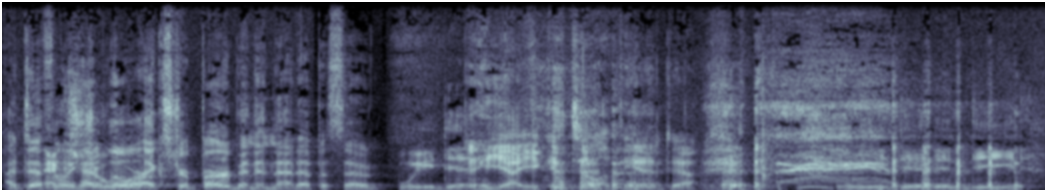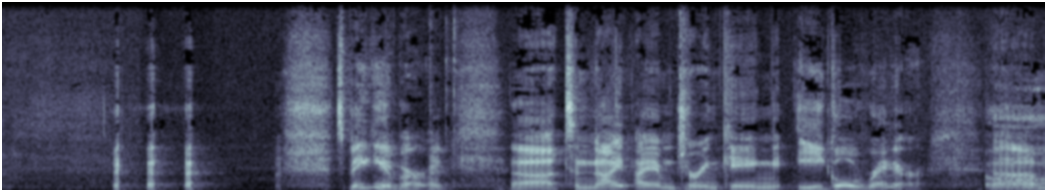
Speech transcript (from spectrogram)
I definitely had a little work. extra bourbon in that episode. We did, yeah, you can tell at the end. Yeah. we did indeed. Speaking of bourbon, uh, tonight I am drinking Eagle Rare. Um,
